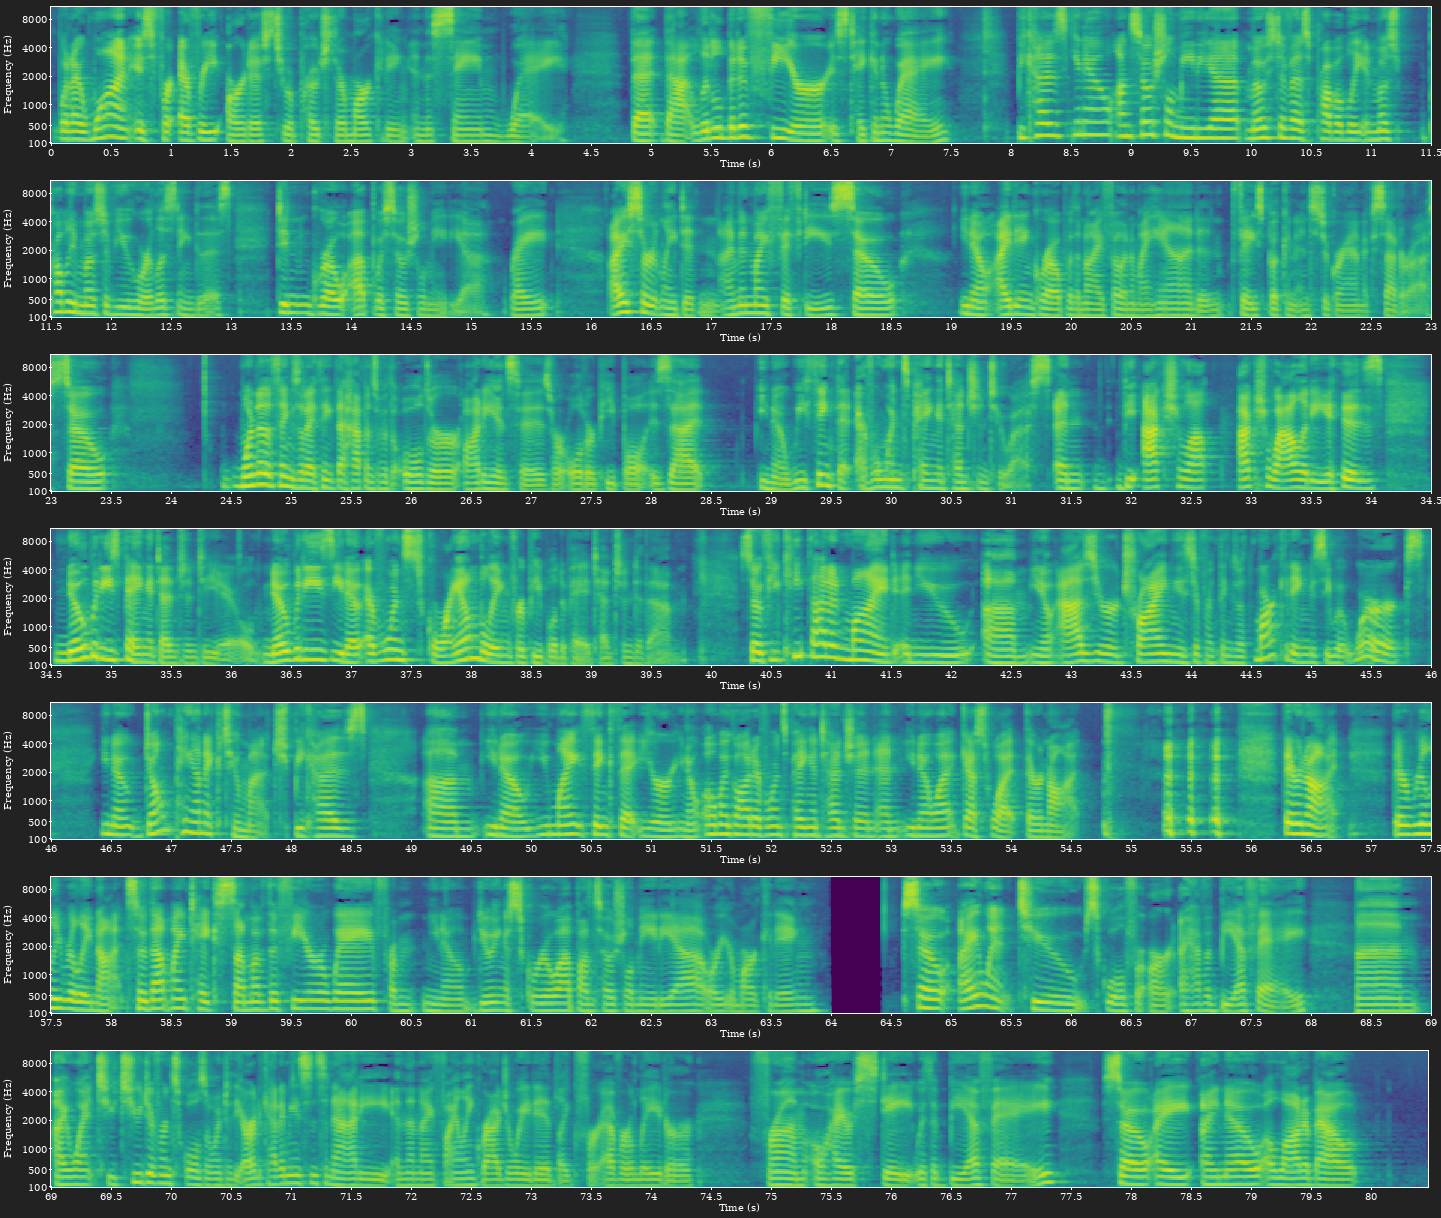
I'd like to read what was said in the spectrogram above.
What I want is for every artist to approach their marketing in the same way. That that little bit of fear is taken away because, you know, on social media, most of us probably and most probably most of you who are listening to this didn't grow up with social media, right? I certainly didn't. I'm in my 50s, so you know, I didn't grow up with an iPhone in my hand and Facebook and Instagram, etc. So one of the things that I think that happens with older audiences or older people is that you know, we think that everyone's paying attention to us. And the actual actuality is nobody's paying attention to you. Nobody's, you know, everyone's scrambling for people to pay attention to them. So if you keep that in mind and you, um, you know, as you're trying these different things with marketing to see what works, you know, don't panic too much because. Um, you know, you might think that you're, you know, oh my God, everyone's paying attention. And you know what? Guess what? They're not. They're not. They're really, really not. So that might take some of the fear away from, you know, doing a screw up on social media or your marketing. So I went to school for art. I have a BFA. Um, I went to two different schools. I went to the Art Academy in Cincinnati, and then I finally graduated like forever later from Ohio State with a BFA. So I I know a lot about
